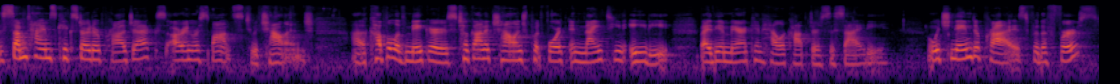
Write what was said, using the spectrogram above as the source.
Sometimes Kickstarter projects are in response to a challenge. A couple of makers took on a challenge put forth in 1980 by the American Helicopter Society, which named a prize for the first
